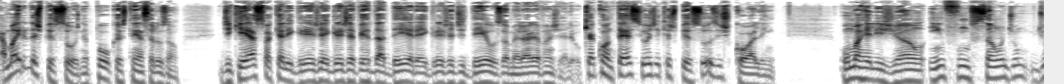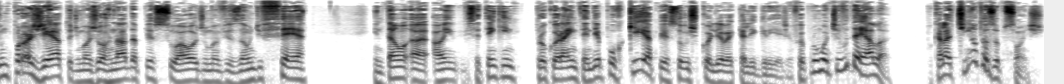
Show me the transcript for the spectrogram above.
a maioria das pessoas, né, poucas têm essa ilusão, de que essa ou aquela igreja é a igreja verdadeira, é a igreja de Deus, é o melhor evangelho. O que acontece hoje é que as pessoas escolhem uma religião em função de um, de um projeto, de uma jornada pessoal, de uma visão de fé. Então, você tem que procurar entender por que a pessoa escolheu aquela igreja. Foi por um motivo dela, porque ela tinha outras opções.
